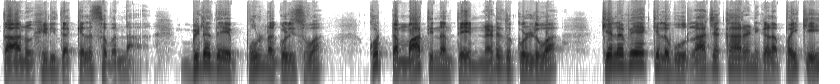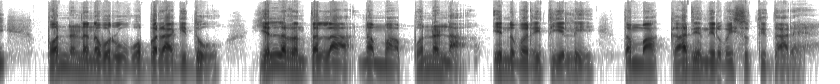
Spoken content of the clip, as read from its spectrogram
ತಾನು ಹಿಡಿದ ಕೆಲಸವನ್ನು ಬಿಡದೆ ಪೂರ್ಣಗೊಳಿಸುವ, ಕೊಟ್ಟ ಮಾತಿನಂತೆ ನಡೆದುಕೊಳ್ಳುವ ಕೆಲವೇ ಕೆಲವು ರಾಜಕಾರಣಿಗಳ ಪೈಕಿ ಪೊನ್ನಣ್ಣನವರು ಒಬ್ಬರಾಗಿದ್ದು ಎಲ್ಲರಂತಲ್ಲ ನಮ್ಮ ಪೊನ್ನಣ್ಣ ಎನ್ನುವ ರೀತಿಯಲ್ಲಿ ತಮ್ಮ ಕಾರ್ಯನಿರ್ವಹಿಸುತ್ತಿದ್ದಾರೆ.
